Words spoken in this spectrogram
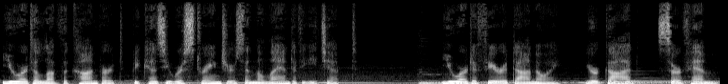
You are to love the convert because you were strangers in the land of Egypt. You are to fear Adonai, your God, serve him,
